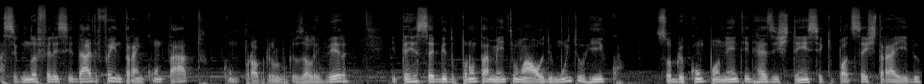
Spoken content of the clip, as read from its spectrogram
A segunda felicidade foi entrar em contato com o próprio Lucas Oliveira e ter recebido prontamente um áudio muito rico sobre o componente de resistência que pode ser extraído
